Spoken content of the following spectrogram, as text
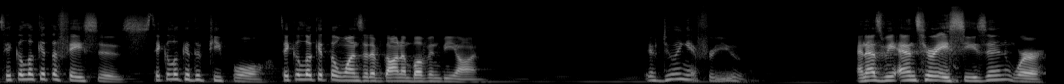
Take a look at the faces. Take a look at the people. Take a look at the ones that have gone above and beyond. They're doing it for you. And as we enter a season where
